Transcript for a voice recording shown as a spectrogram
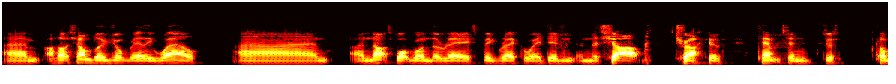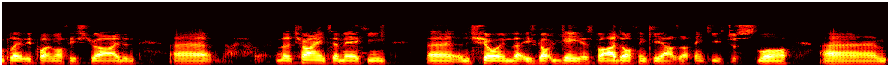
Um, I thought Shamblou jumped really well, um, and that's what won the race. Big breakaway didn't, and the sharp track of Kempton just completely put him off his stride. And uh, they're trying to make him uh, and show him that he's got gears, but I don't think he has. I think he's just slow. Um,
